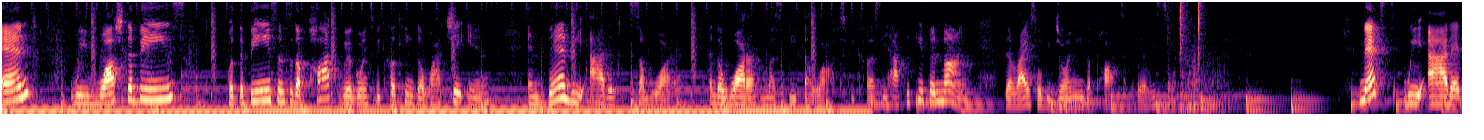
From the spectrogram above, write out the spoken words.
And we wash the beans, put the beans into the pot we're going to be cooking the waakye in, and then we added some water. And the water must be a lot because you have to keep in mind the rice will be joining the pot very soon. Next, we added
